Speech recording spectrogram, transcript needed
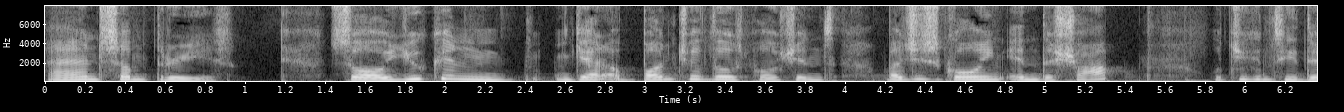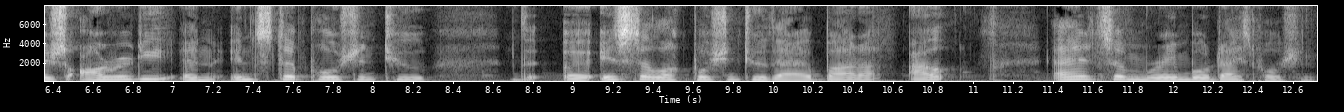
and some threes. So you can get a bunch of those potions by just going in the shop, which you can see there's already an instant potion two, the uh, instant luck potion two that I bought out and some rainbow dice potion,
